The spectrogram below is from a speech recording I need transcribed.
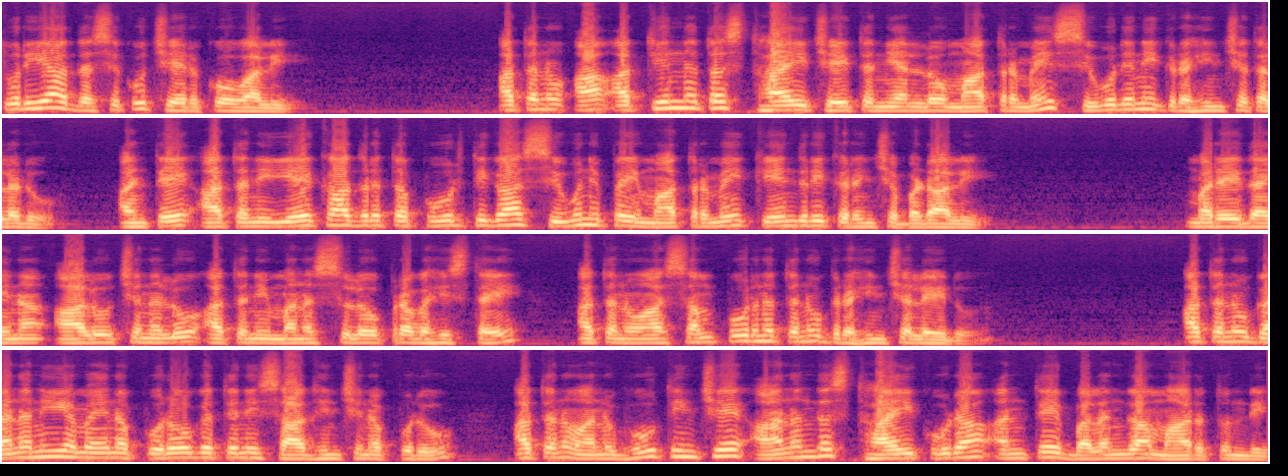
తురియా దశకు చేరుకోవాలి. అతను ఆ అత్యున్నత స్థాయి చైతన్యంలో మాత్రమే శివుడిని గ్రహించగలడు అంటే అతని ఏకాగ్రత పూర్తిగా శివునిపై మాత్రమే కేంద్రీకరించబడాలి. మరేదైనా ఆలోచనలు అతని మనస్సులో ప్రవహిస్తే అతను ఆ సంపూర్ణతను గ్రహించలేదు. అతను గణనీయమైన పురోగతిని సాధించినప్పుడు అతను అనుభూతించే ఆనంద స్థాయి కూడా అంతే బలంగా మారుతుంది.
